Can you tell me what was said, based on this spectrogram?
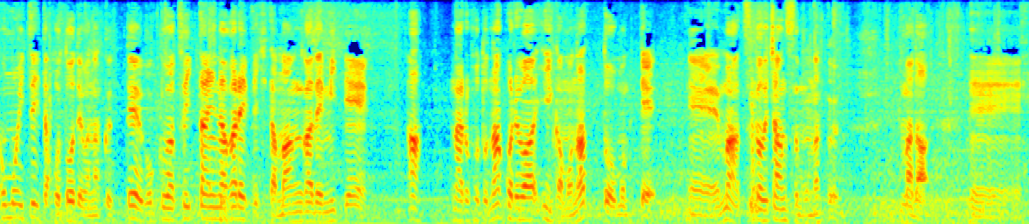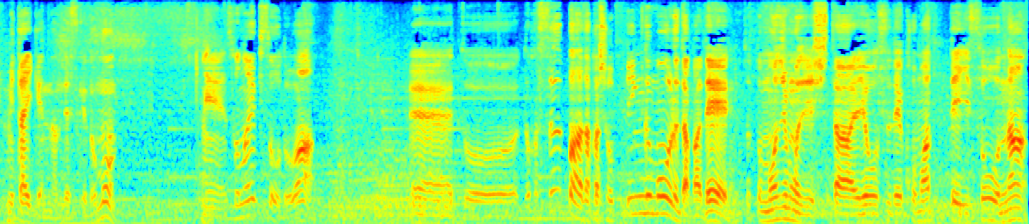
思いついたことではなくって、僕はツイッターに流れてきた漫画で見て、あ、なるほどな、これはいいかもなと思って、えーまあ、使うチャンスもなく、まだ、えー未体験なんですけども、えーそのエピソードは、えー、と、どっかスーパーだかショッピングモールだかで、ちょっともじもじした様子で困っていそうな、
